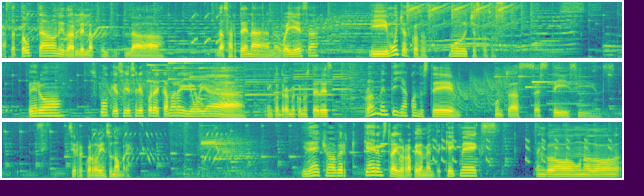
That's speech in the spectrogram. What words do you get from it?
Hasta Toad y darle la, la, la sartén a la güey esa. Y muchas cosas, muchas cosas. Pero supongo que eso ya sería fuera de cámara y yo voy a encontrarme con ustedes Probablemente ya cuando esté junto a Cesti, si, si, recuerdo bien su nombre. Y de hecho, a ver, ¿qué items traigo rápidamente? Cake Mix. Tengo uno, dos,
